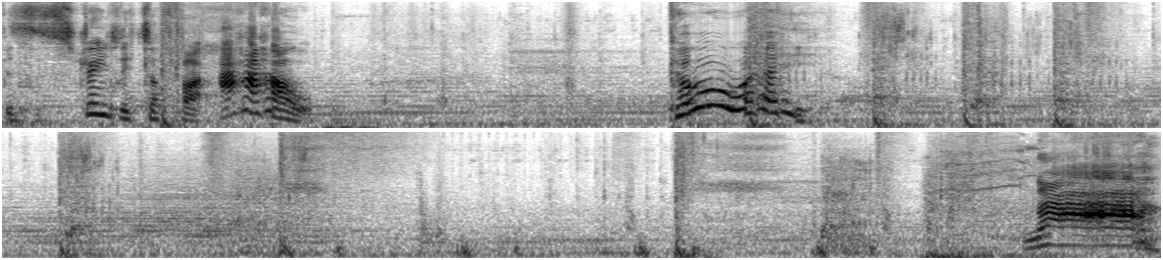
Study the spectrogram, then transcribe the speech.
This is a strangely tough fight. Ow! Go away! Nah!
